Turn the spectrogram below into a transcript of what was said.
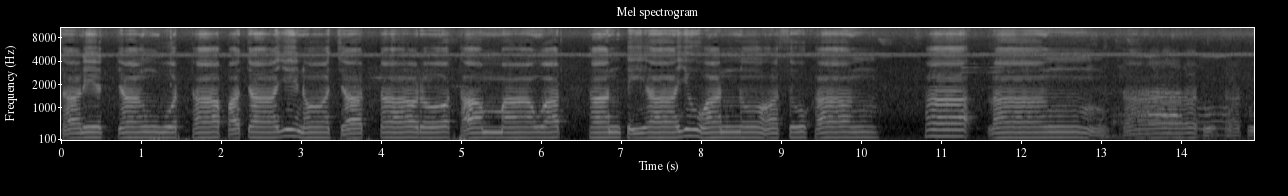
สานิจจังวุธาปจายโนจัตตารโอธรรมาวัฏทันติอายุวันโนสุขังภาลังสาธุสาธุ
